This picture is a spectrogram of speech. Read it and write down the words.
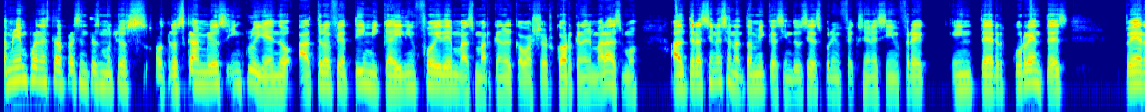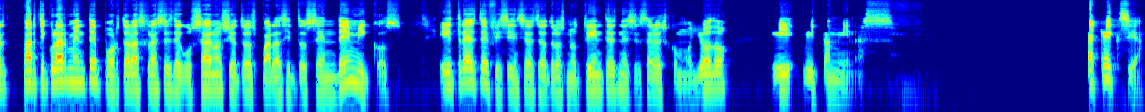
También pueden estar presentes muchos otros cambios, incluyendo atrofia tímica y linfoide, más marca en el kwashiorkor que en el marasmo, alteraciones anatómicas inducidas por infecciones intercurrentes, particularmente por todas las clases de gusanos y otros parásitos endémicos, y tres deficiencias de otros nutrientes necesarios como yodo y vitaminas. Caquexia.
